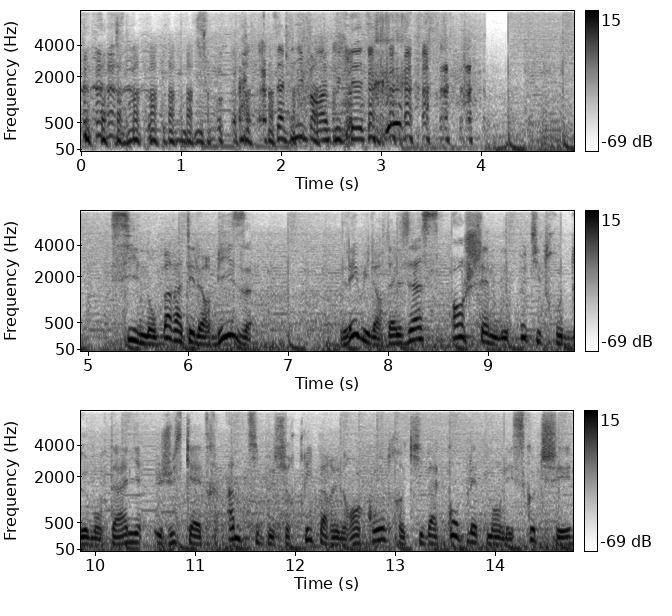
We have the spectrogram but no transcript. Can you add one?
Ça finit par un coup de tête. S'ils n'ont pas raté leur bise, les Wheelers d'Alsace enchaînent les petites routes de montagne jusqu'à être un petit peu surpris par une rencontre qui va complètement les scotcher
